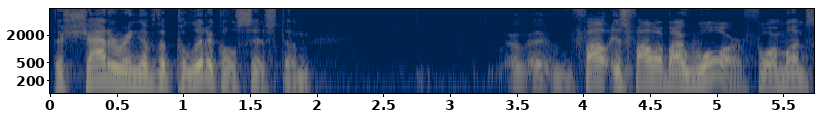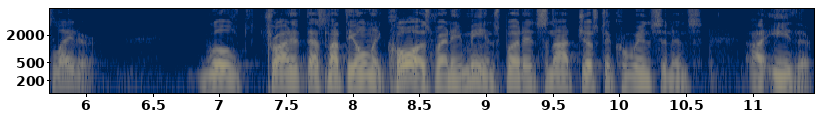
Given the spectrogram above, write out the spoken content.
The shattering of the political system uh, is followed by war four months later. We'll try to, that's not the only cause by any means, but it's not just a coincidence uh, either.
